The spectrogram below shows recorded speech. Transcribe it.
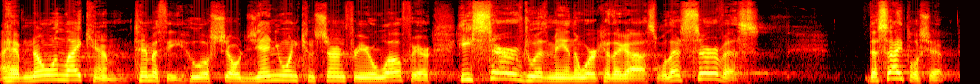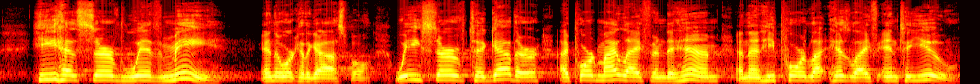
I have no one like him, Timothy, who will show genuine concern for your welfare. He served with me in the work of the gospel. That's service. Discipleship. He has served with me in the work of the gospel. We served together. I poured my life into him, and then he poured his life into you.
